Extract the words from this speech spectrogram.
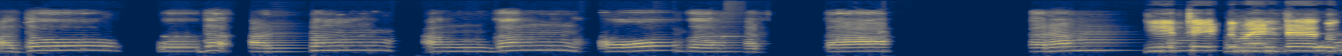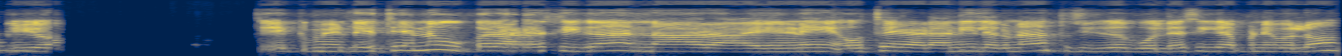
ਅਦੋ ਉਦ ਅਰੰ ਅੰਗੰ ਓਗ ਹਰਤਾ ਕਰਮ ਜੀ ਇੱਥੇ ਇੱਕ ਮਿੰਟ ਰੁਕਿਓ ਇੱਕ ਮਿੰਟ। ਇੱਥੇ ਨਾ ਉੱਪਰ ਆਇਆ ਸੀਗਾ ਨਾਰਾਇਣੇ ਉੱਥੇ ਐੜਾ ਨਹੀਂ ਲੱਗਣਾ ਤੁਸੀਂ ਜਦੋਂ ਬੋਲਿਆ ਸੀ ਆਪਣੇ ਵੱਲੋਂ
